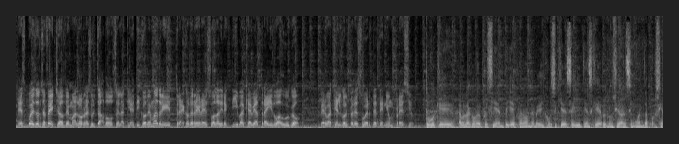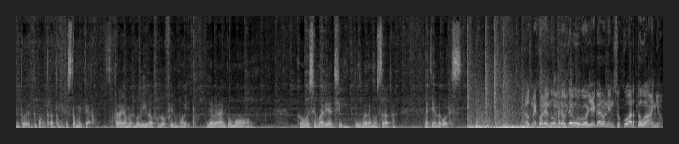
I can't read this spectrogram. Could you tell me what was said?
Después de 11 fechas de malos resultados, el Atlético de Madrid trajo de regreso a la directiva que había traído a Hugo. Pero aquel golpe de suerte tenía un precio. Tuve que hablar con el presidente y ahí fue donde me dijo, si quieres seguir tienes que renunciar al 50% de tu contrato porque está muy caro. Trágame el bolígrafo, lo firmo y ya verán cómo, cómo ese mariachi les va a demostrar metiendo goles. Los mejores números de Hugo llegaron en su cuarto año.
